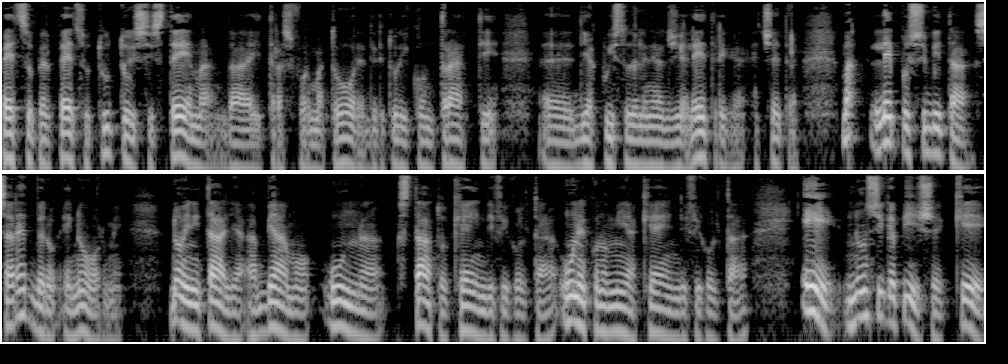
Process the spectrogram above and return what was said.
pezzo per pezzo tutto il sistema, dai trasformatori, addirittura i contratti eh, di acquisto dell'energia elettrica, eccetera. Ma le possibilità sarebbero enormi. Noi in Italia abbiamo un Stato che è in difficoltà, un'economia che è in difficoltà e non si capisce che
